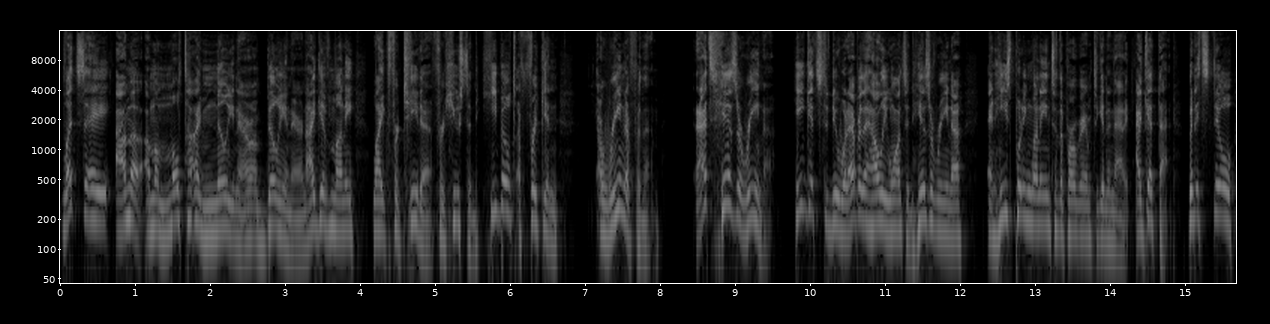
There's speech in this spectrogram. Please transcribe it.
let's say I'm a I'm a multi-millionaire, I'm a billionaire, and I give money like Fertitta for Houston. He built a freaking arena for them. That's his arena. He gets to do whatever the hell he wants in his arena, and he's putting money into the program to get an addict. I get that, but it's still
